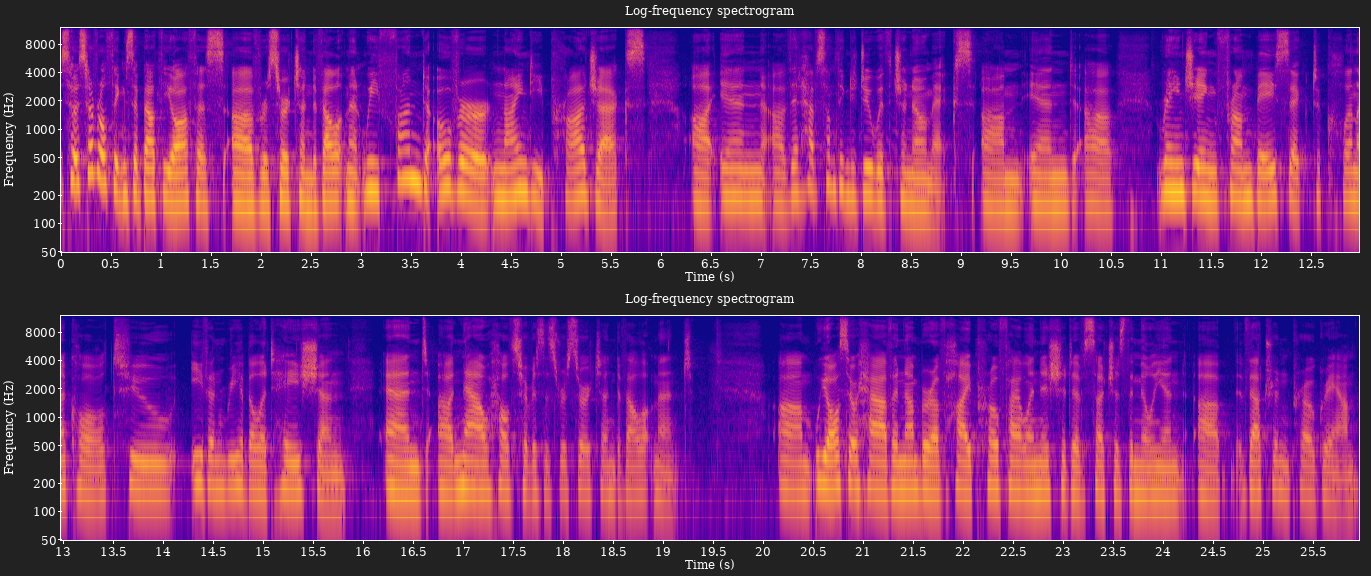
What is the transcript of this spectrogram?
so several things about the Office of Research and Development. We fund over 90 projects uh, in, uh, that have something to do with genomics um, and uh, ranging from basic to clinical to even rehabilitation and uh, now health services research and development. Um, we also have a number of high-profile initiatives such as the Million uh, Veteran Program.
